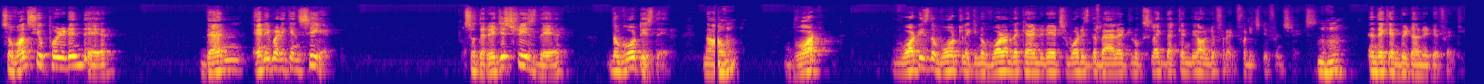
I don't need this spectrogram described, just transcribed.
So once you put it in there, then anybody can see it. So the registry is there, the vote is there. Now, Mhm. what what is the vote like? You know, what are the candidates? What is the ballot looks like? That can be all different for each different states, hmm and they can be done it differently.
